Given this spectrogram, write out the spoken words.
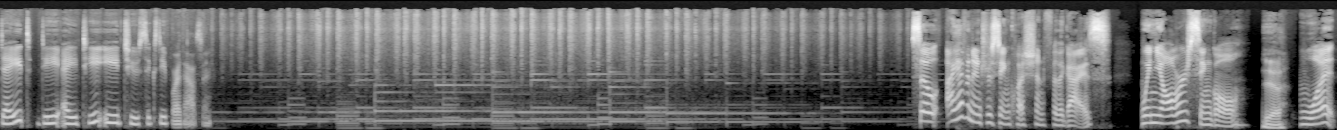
date, D A T E, to 64,000. So I have an interesting question for the guys. When y'all were single, Yeah. what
